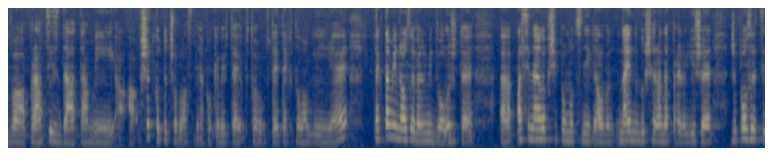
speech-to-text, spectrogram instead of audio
v práci s dátami a, a všetko to, čo vlastne ako keby v tej, v, to, v tej technológii je, tak tam je naozaj veľmi dôležité asi najlepší pomocník alebo najjednoduchšia rada pre ľudí, že, že pozrieť si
